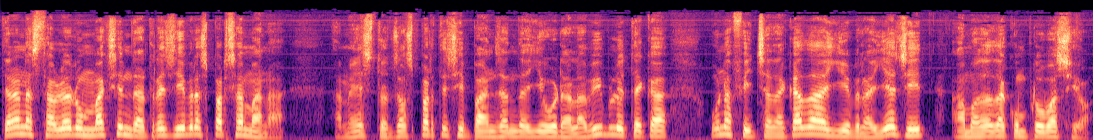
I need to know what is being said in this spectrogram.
tenen establert un màxim de 3 llibres per setmana. A més, tots els participants han de lliurar a la biblioteca una fitxa de cada llibre llegit a mode de comprovació.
